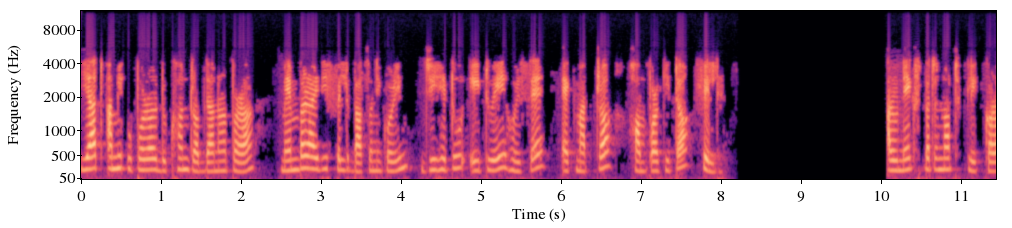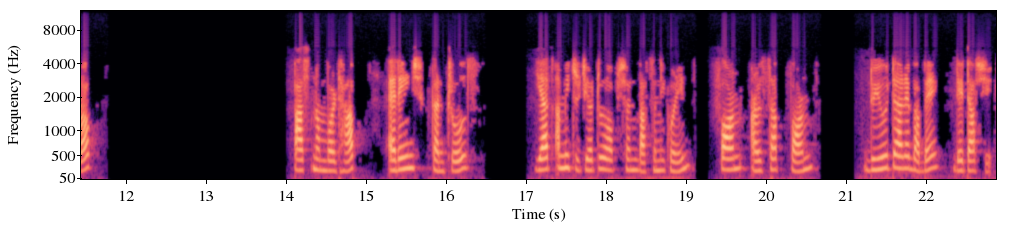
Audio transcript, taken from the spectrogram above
ইয়াত আমি ওপৰৰ দুখন ড্ৰপ ডাউনৰ পৰা মেম্বেৰিড ফিল্ড বাছনি কৰিম যিহেতু এইটোৱেই হৈছে একমাত্ৰ সম্পৰ্কিত ফিল্ড। আৰু নেক্সট বাটনত ক্লিক কৰক। 5 নম্বৰ ধাপ এৰেঞ্জ কন্ট্ৰলছ ইয়াত আমি তৃতীয়টো অপশ্যন বাছনি কৰিম ফৰ্ম আৰু সাবফৰ্ম দুয়োটাৰে বাবে ডাটা sheet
